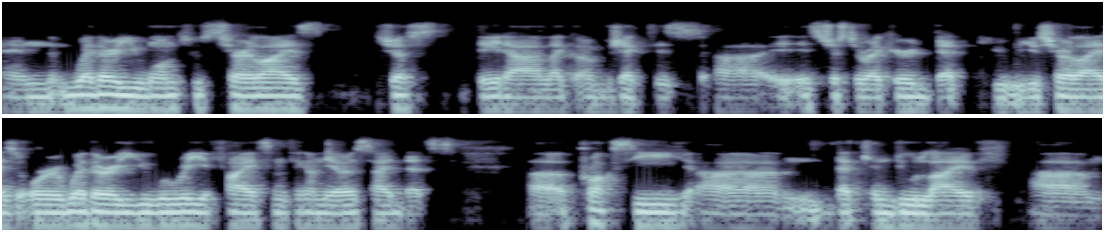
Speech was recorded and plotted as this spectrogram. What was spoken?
and whether you want to serialize just data like object is uh, is just a record that you, serialize or whether you reify something on the other side that's uh, a proxy um, that can do live um,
